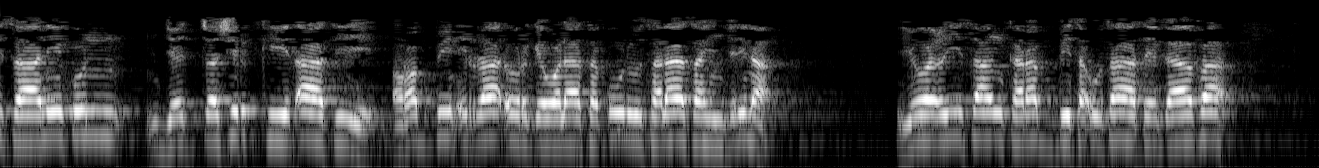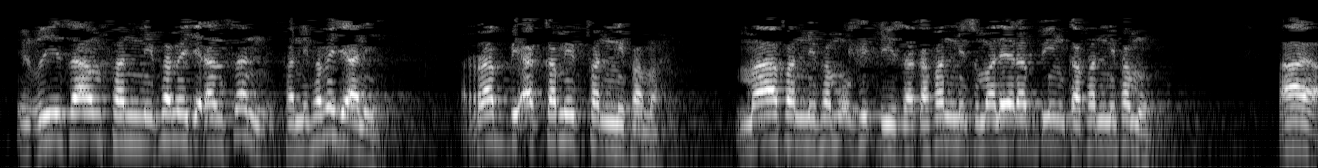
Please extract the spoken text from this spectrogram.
isaanii kun jecha shirkiidhaati. Rabbiin irraa dhorge walaa taquuluu salaasa hin jedhina. Yoo ciisaan ka rabbi ta'u taate gaafa ciisaan fannifame jedhan san fannifame jedhanii rabbi akkamiif fannifama? Maa fannifamu ufit dhiisa ka fannisu malee rabbiin ka fannifamu? Haya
